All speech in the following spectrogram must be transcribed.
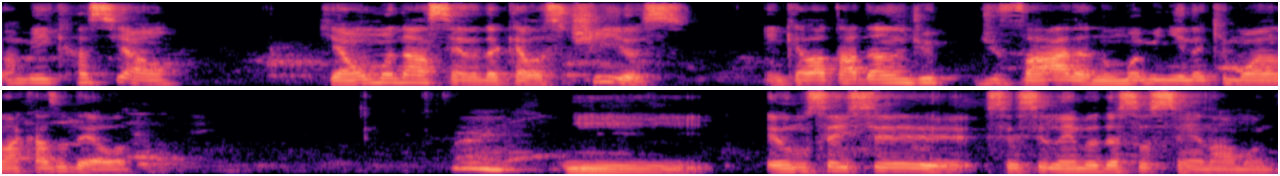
meio que racial, que é uma das cenas daquelas tias em que ela tá dando de, de vara numa menina que mora na casa dela. Hum. E eu não sei se você se lembra dessa cena, Amanda.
